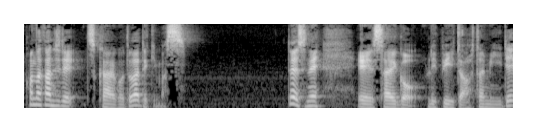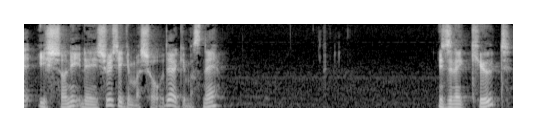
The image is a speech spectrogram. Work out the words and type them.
こんな感じで使うことができます。ではですね、えー、最後、 Repeat after me で一緒に練習していきましょう。ではいきますね。Isn't it cute?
